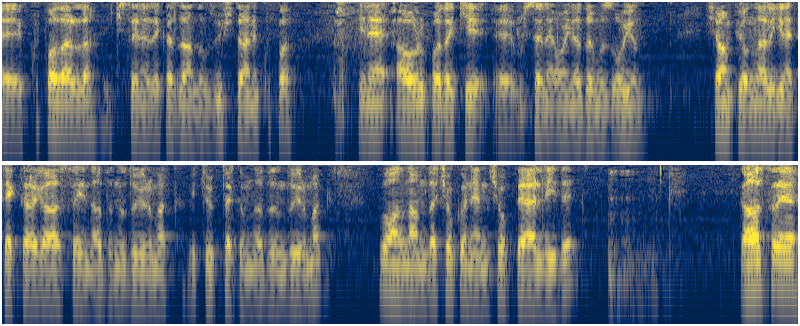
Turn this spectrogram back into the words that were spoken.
e, kupalarla iki senede kazandığımız üç tane kupa. Yine Avrupa'daki e, bu sene oynadığımız oyun, Şampiyonlar Ligi'ne tekrar Galatasaray'ın adını duyurmak, bir Türk takımının adını duyurmak bu anlamda çok önemli, çok değerliydi. Galatasaray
